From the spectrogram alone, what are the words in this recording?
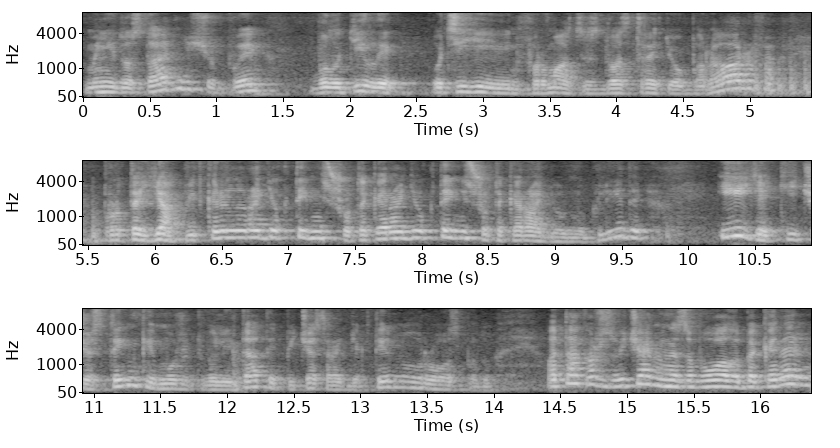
Мені достатньо, щоб ви володіли оцією інформацією з 23-го параграфа про те, як відкрили радіоактивність, що таке радіоактивність, що таке радіонукліди, і які частинки можуть вилітати під час радіоактивного розпаду. А також, звичайно, не забували Беккереля,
